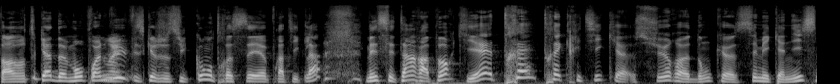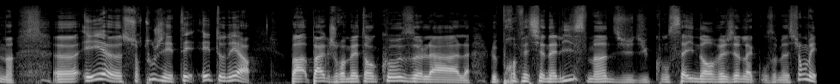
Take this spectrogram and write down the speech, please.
en tout cas de mon point de vue, puisque je suis contre ces pratiques-là. Mais c'est un rapport qui est très très critique sur donc ces mécanismes. et surtout, j'ai été étonné. Alors, pas, pas que je remette en cause la, le professionnalisme hein, du, du, Conseil norvégien de la consommation, mais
